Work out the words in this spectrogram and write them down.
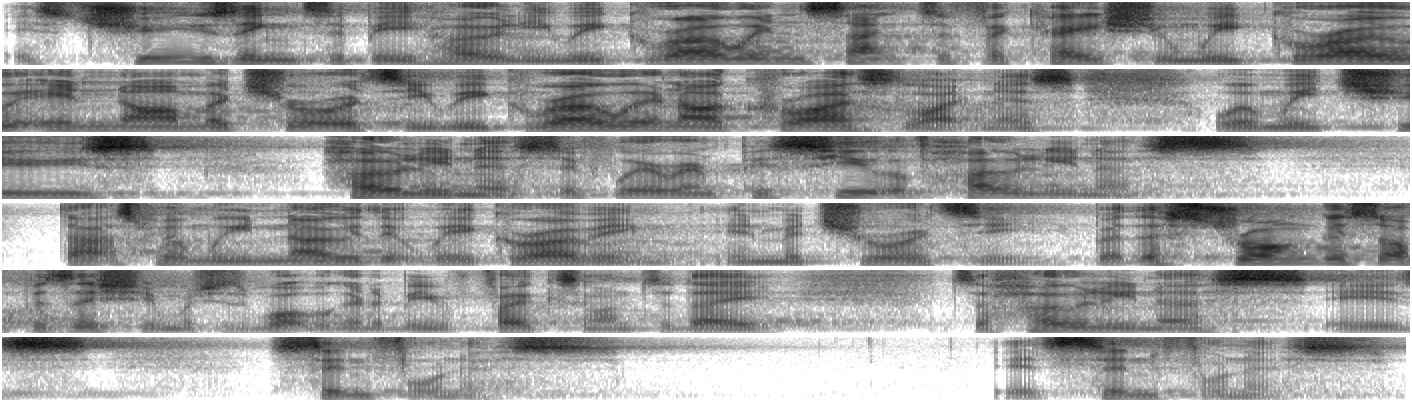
It's choosing to be holy. We grow in sanctification, we grow in our maturity, we grow in our Christlikeness when we choose holiness. If we're in pursuit of holiness, that's when we know that we're growing in maturity. But the strongest opposition, which is what we're going to be focusing on today, to holiness is sinfulness. It's sinfulness.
